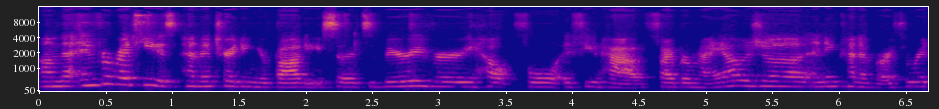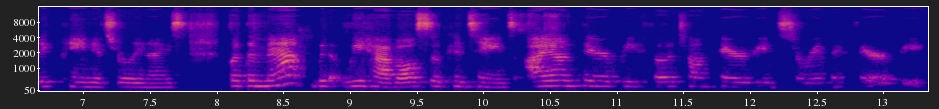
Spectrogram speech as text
Um, that infrared heat is penetrating your body, so it's very, very helpful if you have fibromyalgia, any kind of arthritic pain. It's really nice. But the mat that we have also contains ion therapy, photon therapy, and ceramic therapy.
